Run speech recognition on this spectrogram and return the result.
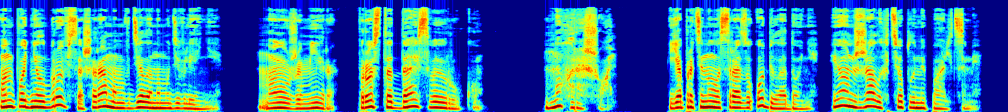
Он поднял бровь со шрамом в деланном удивлении. Ну уже, Мира, просто дай свою руку. Ну хорошо. Я протянула сразу обе ладони, и он сжал их теплыми пальцами,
